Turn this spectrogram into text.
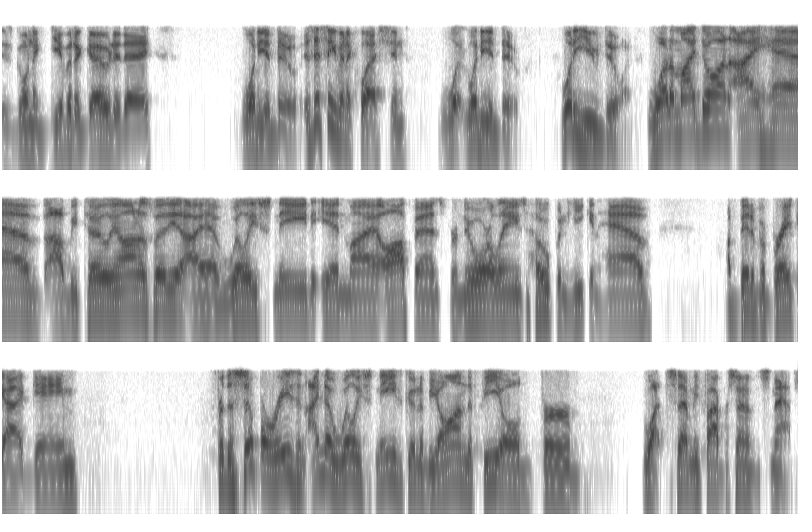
is going to give it a go today. What do you do? Is this even a question? What What do you do? What are you doing? What am I doing? I have, I'll be totally honest with you, I have Willie Snead in my offense for New Orleans, hoping he can have a bit of a breakout game. For the simple reason, I know Willie Snead's going to be on the field for, what, 75% of the snaps,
